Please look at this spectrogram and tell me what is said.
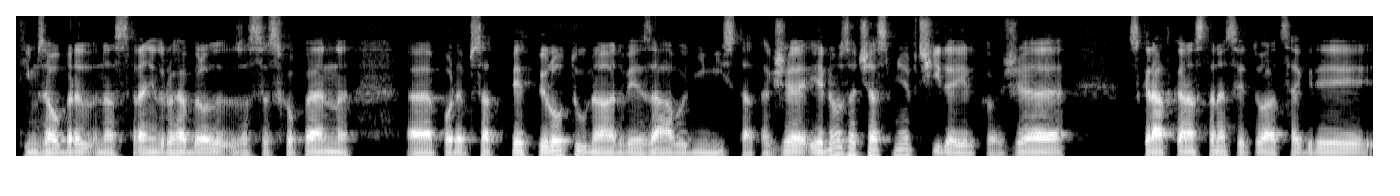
tým Zauber na straně druhé byl zase schopen eh, podepsat pět pilotů na dvě závodní místa. Takže jednou za čas mě přijde, Jirko, že zkrátka nastane situace, kdy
